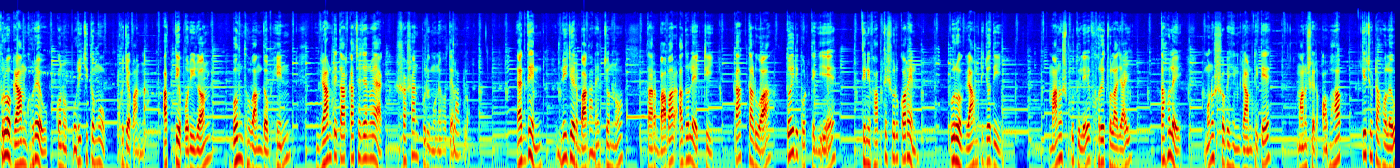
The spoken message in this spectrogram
পুরো গ্রাম ঘুরেও কোনো পরিচিত মুখ খুঁজে পান না। আত্মীয় পরিজন বন্ধু বান্ধবহীন গ্রামটি তার কাছে যেন এক শ্মশানপুরী মনে হতে লাগল। একদিন নিজের বাগানের জন্য তার বাবার আদলে একটি কাকতাড়ুয়া তৈরি করতে গিয়ে তিনি ভাবতে শুরু করেন, পুরো গ্রামটি যদি মানুষ পুতুলে ভরে তোলা যায়, তাহলে মনুষ্যবিহীন গ্রামটিতে মানুষের অভাব কিছুটা হলেও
